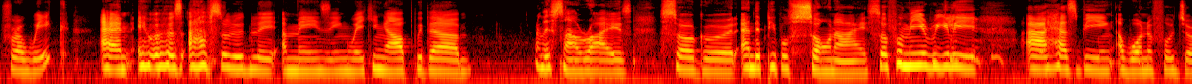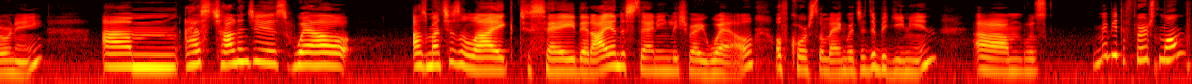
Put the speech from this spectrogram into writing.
for a week, and it was absolutely amazing. Waking up with the the sunrise, so good, and the people so nice. So for me, really, uh, has been a wonderful journey. Um, has challenges, well, as much as I like to say that I understand English very well, of course, the language at the beginning um, was maybe the first month.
